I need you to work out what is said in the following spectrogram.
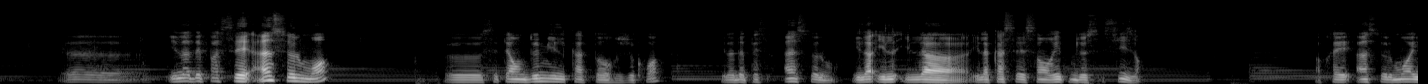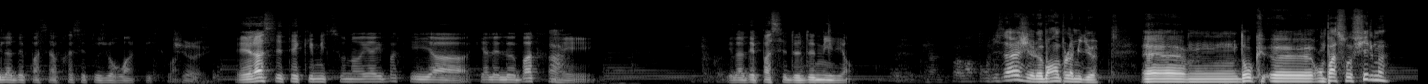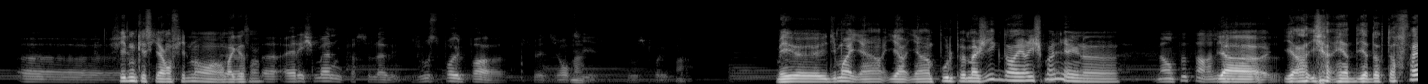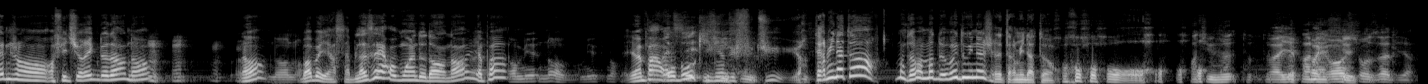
euh, il a dépassé un seul mois. Euh, C'était en 2014, je crois. Il a dépassé un seul mois. Il a, il, il a, il a cassé son rythme de 6 ans. Après un seul mois, il a dépassé. Après, c'est toujours One Piece. One. Piece. Et là, c'était Kimitsu no Yaiba qui, a, qui allait le battre, Ah. mais il a dépassé de 2 millions. Ton visage et le bras en plein milieu. Euh, donc, euh, on passe au film? Euh, Film, qu'est-ce qu'il y a en film en, euh, magasin? euh, Irishman, personne l'a vu. Je vous spoil pas, hein. je vais être gentil. Ouais. Je vous spoil pas. Mais euh, dis-moi, il y, a un- il y a- il y a un poulpe magique dans Irishman? Il y a une... euh, Mais on peut parler. Il y a, de- il y, a, il y, a, il y a- il y a Doctor Strange en, en featuring dedans, non? Non? Non, non. Bon, bah, il y a un sable laser au moins dedans, non? Il n'y a pas? Mieux, non, mieux que non. Il n'y a même pas En un fait, robot qui vient du futur Terminator Madame Madouina, j'ai le Terminator. Oh, oh, oh, oh, oh, oh. Tu veux. Il n'y a pas grand chose à dire.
